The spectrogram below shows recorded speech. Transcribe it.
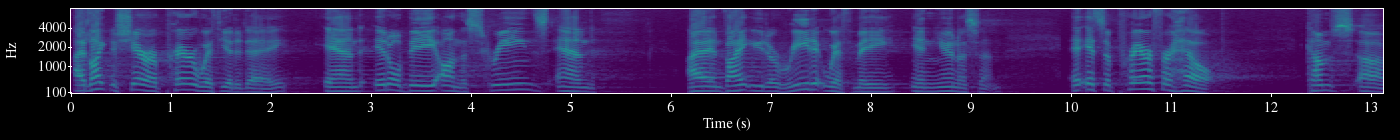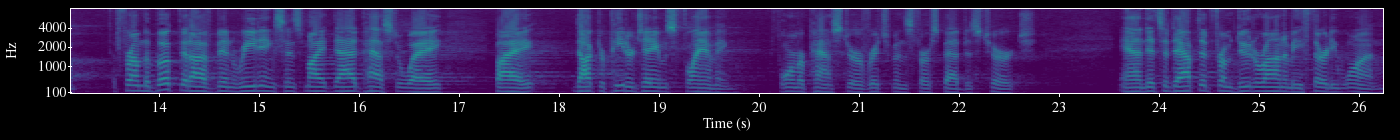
I'd like to share a prayer with you today and it'll be on the screens, and I invite you to read it with me in unison. It's a prayer for help. Comes uh, from the book that I've been reading since my dad passed away by Dr. Peter James Flamming, former pastor of Richmond's First Baptist Church. And it's adapted from Deuteronomy 31.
